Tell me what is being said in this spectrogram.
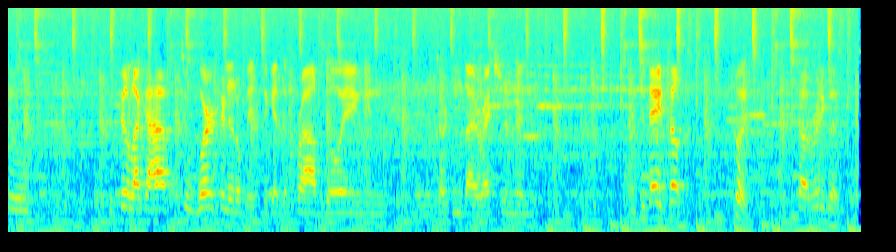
to, to feel like I have to work a little bit to get the crowd going in, in a certain direction. And, and today it felt good. It felt really good.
